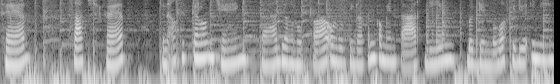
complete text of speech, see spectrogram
share, subscribe, dan aktifkan lonceng. Dan jangan lupa untuk tinggalkan komentar di bagian bawah video ini.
